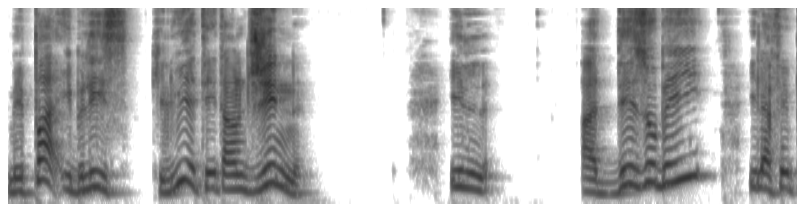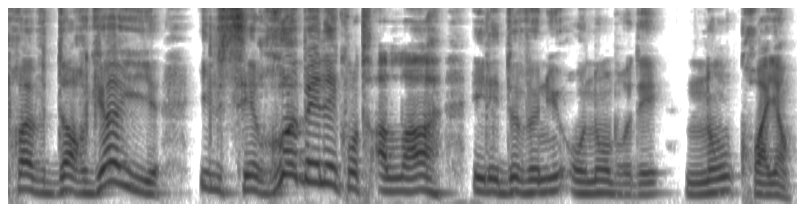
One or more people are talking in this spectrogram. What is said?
Mais pas Iblis, qui lui était un djinn. Il a désobéi, il a fait preuve d'orgueil, il s'est rebellé contre Allah et il est devenu au nombre des non-croyants.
